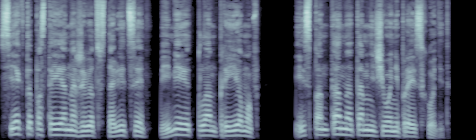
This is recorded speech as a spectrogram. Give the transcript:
Все, кто постоянно живет в столице, имеют план приемов, и спонтанно там ничего не происходит.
